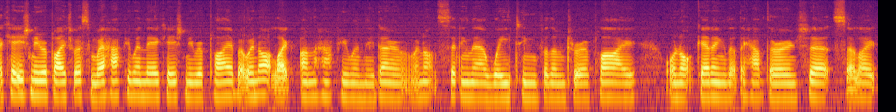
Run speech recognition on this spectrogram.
occasionally reply to us, and we're happy when they occasionally reply, but we're not like unhappy when they don't. We're not sitting there waiting for them to reply or not getting that they have their own shirts. So like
